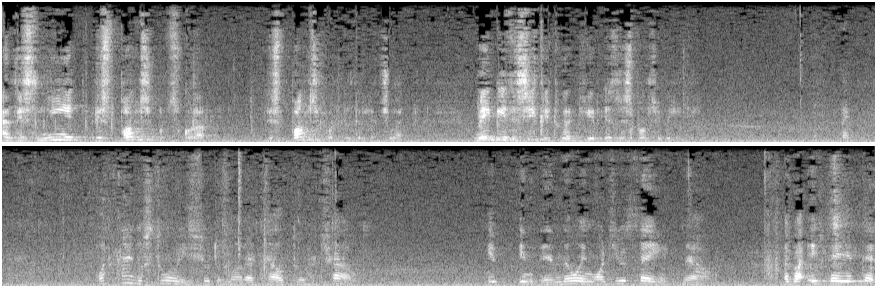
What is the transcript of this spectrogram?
And this need responsible scholar, responsible intellectual. Maybe the secret word here is responsibility. What kind of stories should a mother tell to her child? If, in, in knowing what you say now, about if they are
